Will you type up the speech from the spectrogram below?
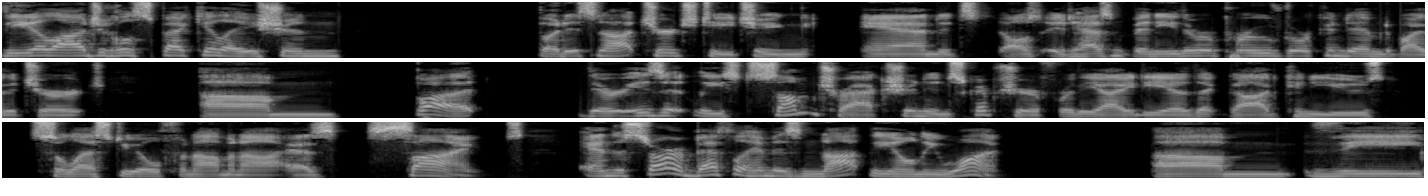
theological speculation, but it's not church teaching, and it's also, it hasn't been either approved or condemned by the church. Um, but there is at least some traction in Scripture for the idea that God can use celestial phenomena as signs. And the Star of Bethlehem is not the only one. Um, the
